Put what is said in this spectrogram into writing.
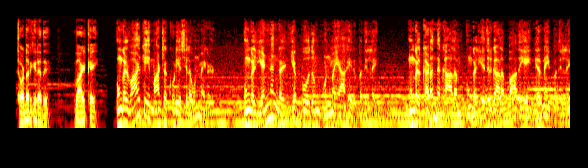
தொடர்கிறது வாழ்க்கை. உங்கள் வாழ்க்கையை மாற்றக்கூடிய சில உண்மைகள். உங்கள் எண்ணங்கள் எப்போதும் உண்மையாக இருப்பதில்லை. உங்கள் கடந்த காலம் உங்கள் எதிர்கால பாதையை நிர்ணயிப்பதில்லை.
